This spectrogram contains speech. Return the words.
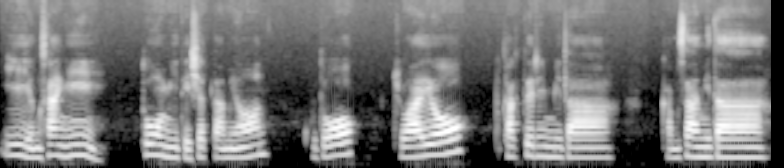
이 영상이 도움이 되셨다면 구독, 좋아요 부탁드립니다. 감사합니다.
